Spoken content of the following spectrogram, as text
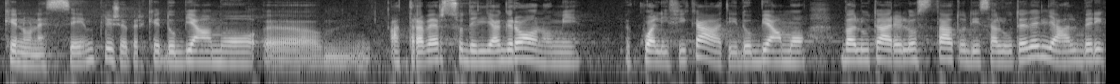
che non è semplice perché dobbiamo ehm, attraverso degli agronomi qualificati, dobbiamo valutare lo stato di salute degli alberi,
